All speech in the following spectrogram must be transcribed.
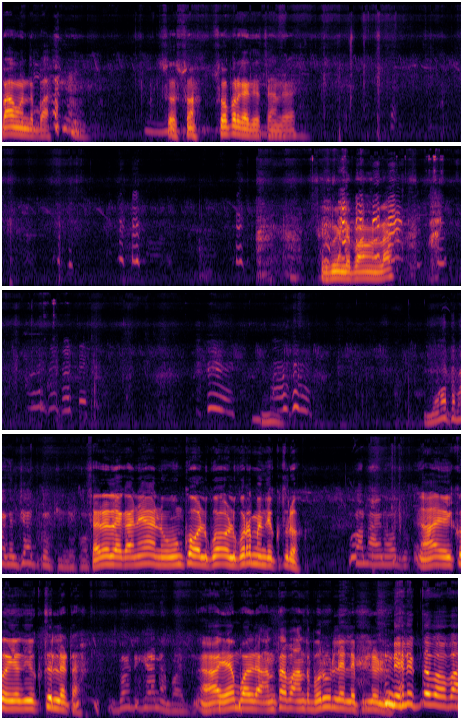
బాగుందబ్బా. సూపర్గా తెస్తాను సరిపోయింది బాగుందా మూత పగిలి చేతికి వచ్చింది సరేలే కానీ నువ్వు ఇంకో వాళ్ళు వాళ్ళు గుర్రం మీద ఎక్కుతురు ఎక్కువ ఎక్- ఎక్కుతురులేట దొడ్డికేనా బాధ్యత ఆ, ఏం బాధ అంత అంత బరువు లేదు పిల్లలు నేను ఎక్కుతా బాబా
